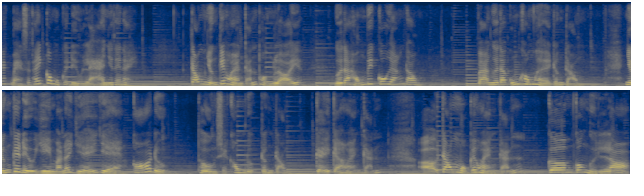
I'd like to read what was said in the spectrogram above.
các bạn sẽ thấy có một cái điều lạ như thế này. Trong những cái hoàn cảnh thuận lợi, người ta không biết cố gắng đâu. Và người ta cũng không hề trân trọng. Những cái điều gì mà nó dễ dàng, có được, thường sẽ không được trân trọng, kể cả hoàn cảnh. Ở trong một cái hoàn cảnh, cơm có người lo,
